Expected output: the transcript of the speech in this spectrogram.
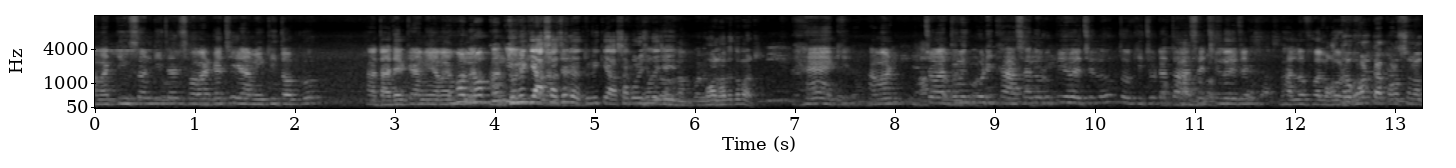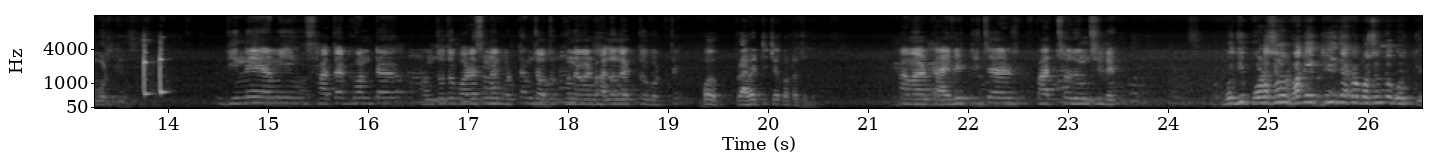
আমার টিউশন টিচার সবার কাছে আমি কৃতজ্ঞ। আর তাদেরকে আমি আমার তুমি কি আশা ছিল? তুমি কি আশা করেছিলে যে ফল হবে তোমার? হ্যাঁ কি আমার উচ্চ মাধ্যমিক পরীক্ষা আশানুরূপই হয়েছিল তো কিছুটা তো আশা ছিল যে ভালো ফল কত ঘণ্টা পড়াশোনা করতে? দিনে আমি সাত আট ঘণ্টা অন্তত পড়াশোনা করতাম যতক্ষণ আমার ভালো লাগতো করতে। প্রাইভেট টিচার কটা ছিল? আমার প্রাইভেট টিচার পাঁচ ছজন ছিলেন। বলছি পড়াশোনার ফাঁকে কি দেখা পছন্দ করতে?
